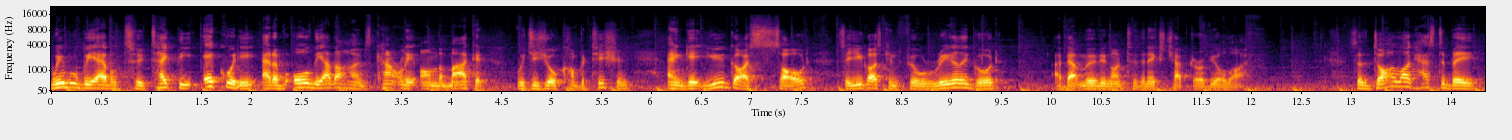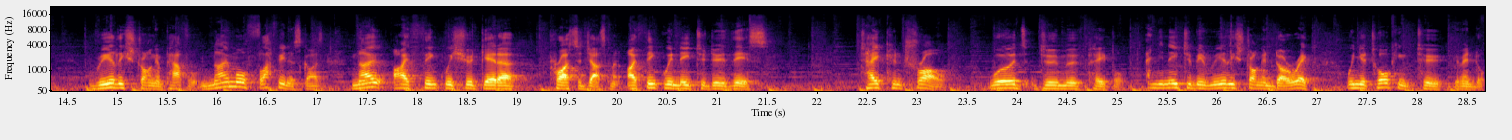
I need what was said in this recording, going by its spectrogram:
we will be able to take the equity out of all the other homes currently on the market, which is your competition, and get you guys sold so you guys can feel really good about moving on to the next chapter of your life. So the dialogue has to be really strong and powerful. No more fluffiness, guys. No, I think we should get a price adjustment. I think we need to do this. Take control. Words do move people. And you need to be really strong and direct when you're talking to your vendor.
